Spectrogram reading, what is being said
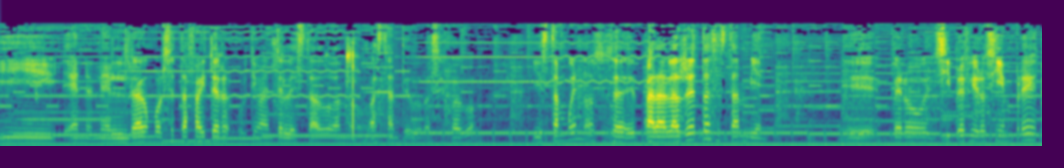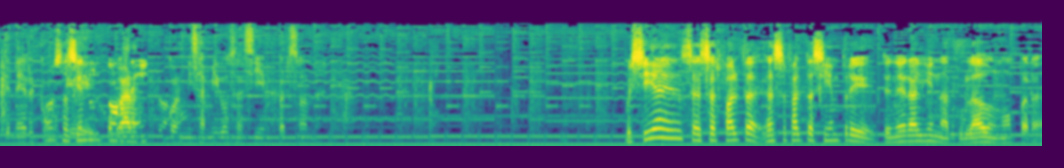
y en, en el Dragon Ball Z Fighter últimamente le he estado dando bastante duro a ese juego. y están buenos. O sea, para las retas están bien. Eh, pero sí prefiero siempre tener como Vamos que haciendo un jugar con mis amigos así en persona. Pues sí, es- hace falta, hace falta siempre tener a alguien a tu lado, ¿no? Para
